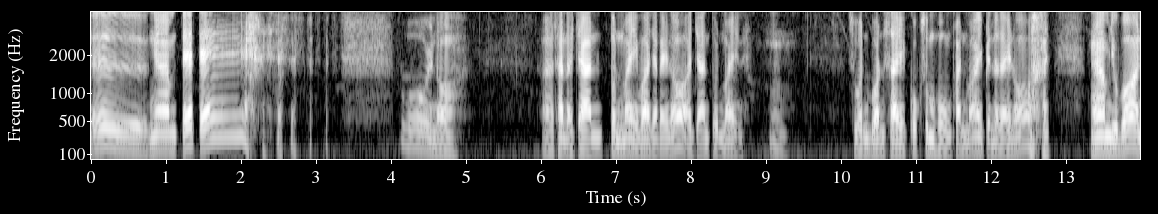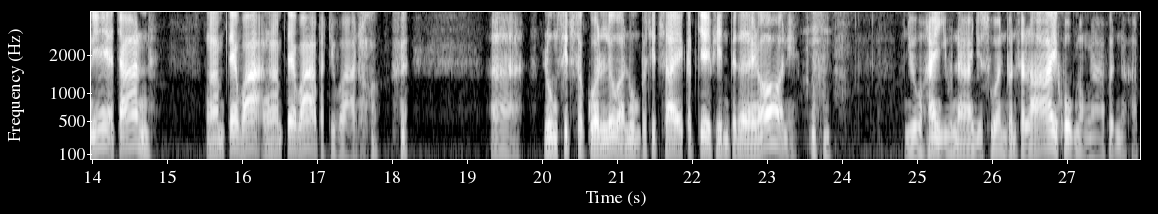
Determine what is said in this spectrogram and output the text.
เออ งามแต้แต่ โอ้ยเนาะท่านอาจารย์ต้นไม้ว่าจากไหนเนาะอาจารย์ต้นไม้สวนบอนไซกกส้มหงพันไม้เป็นอะไรเนาะงามอยู่บ่นี้ อาจารย์ งามแต่ว่างามแต่ว่าปฏิว่าเนาะลุงสิทธิ์สกลหรือว่านุ่มประสิทธิ์ไซกับเจ้พินเป็นอะไรเนาะนี่อยู่ให้อยู่นาอยู่สวนเพิ่นสลายโคกหนองนาเพิ่นนะครับ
